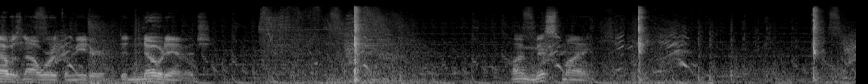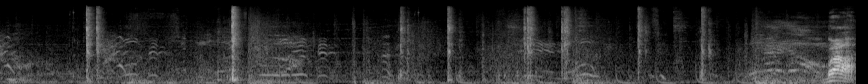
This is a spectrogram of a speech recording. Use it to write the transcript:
That was not worth the meter. Did no damage. I missed my... Bah!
